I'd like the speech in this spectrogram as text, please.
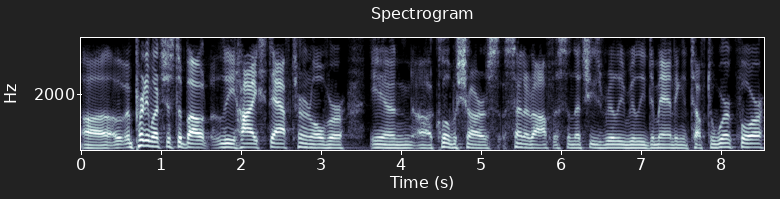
Uh, pretty much just about the high staff turnover in uh, Klobuchar's Senate office and that she's really, really demanding and tough to work for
